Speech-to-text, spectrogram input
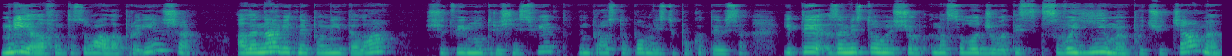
мріяла, фантазувала про інше, але навіть не помітила, що твій внутрішній світ він просто повністю покотився. І ти замість того, щоб насолоджуватись своїми почуттями,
